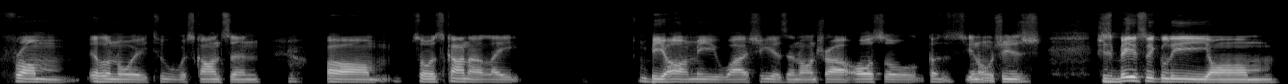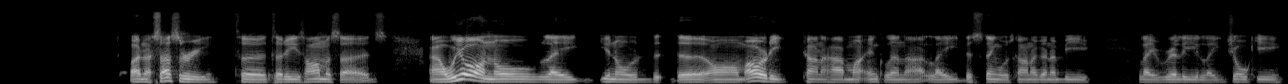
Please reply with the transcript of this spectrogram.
from Illinois to Wisconsin. Um, so it's kind of like beyond me why she isn't on trial also because you know she's she's basically um an accessory to to these homicides and we all know like you know the, the um I already kind of had my inkling that like this thing was kind of gonna be like really like jokey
